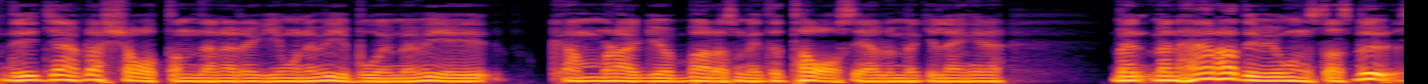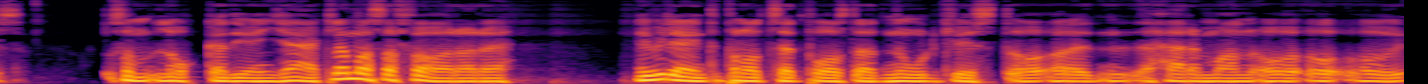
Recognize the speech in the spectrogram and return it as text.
det är ett jävla tjat om den här regionen vi bor i, men vi är gamla gubbar som inte tar så jävla mycket längre. Men, men här hade vi onsdagsbus som lockade ju en jäkla massa förare. Nu vill jag inte på något sätt påstå att Nordqvist och, och Herman och, och, och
